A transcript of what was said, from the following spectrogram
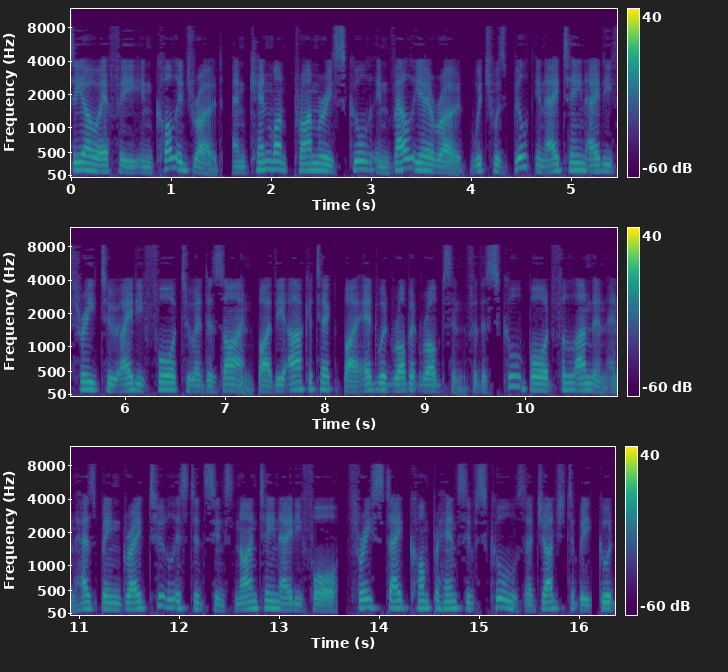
COFE in College Road, and Kenmont Primary School in Valliere Road which was built in 1883–84 to a design by the architect by Edward Robert Robson for the School Board for London and has been Grade 2 listed since 1984. Three state state comprehensive schools are judged to be good,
